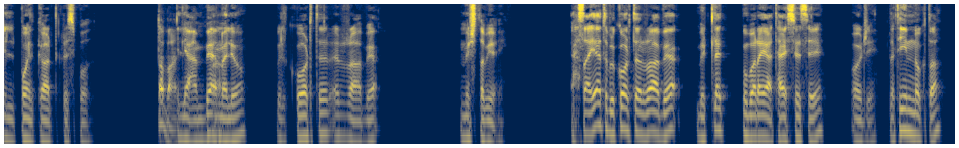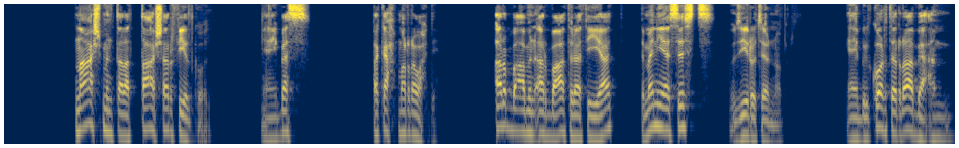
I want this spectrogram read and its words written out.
ال point guard كريس بول طبعا. اللي عم بيعمله بال quarter الرابع مش طبيعي. إحصائياته بال quarter الرابع بثلاث مباريات هاي السلسلة أوجي 30 نقطة 12 من 13 field goal يعني بس فكح مرة واحدة. أربعة من أربعة ثلاثيات ثمانية assist و zero turn يعني بال quarter الرابع عم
